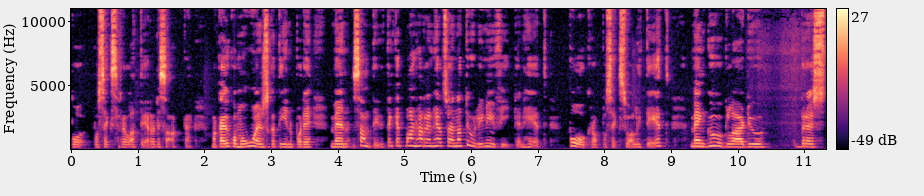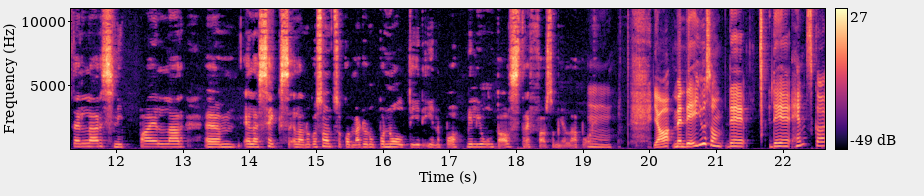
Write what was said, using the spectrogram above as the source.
på, på sexrelaterade saker. Man kan ju komma oönskat in på det men samtidigt tänker jag att barn har en helt så naturlig nyfikenhet på kropp och sexualitet. Men googlar du bröst eller snippa eller, um, eller sex eller något sånt så kommer du nog på nolltid in på miljontals träffar som gäller på. Mm. Ja, men det är ju som det det hemska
